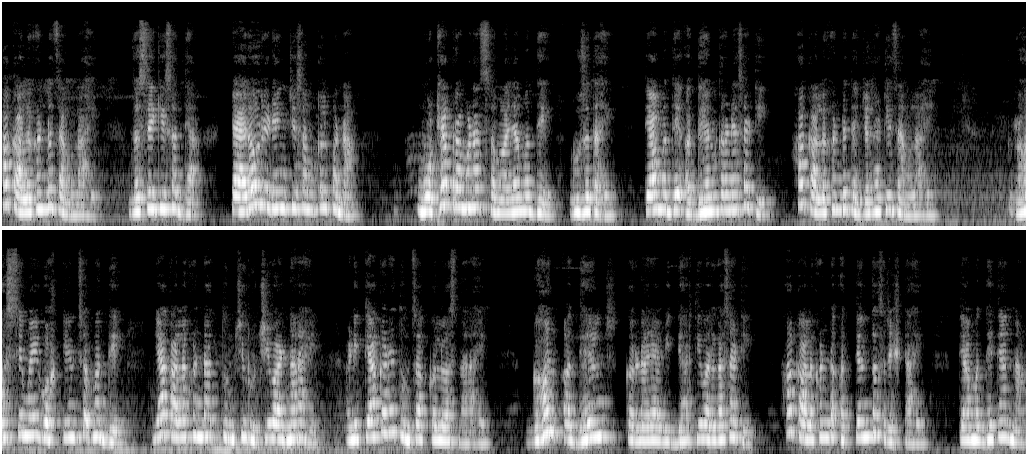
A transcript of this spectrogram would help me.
हा कालखंड चांगला आहे. जसे की सध्या टॅरो रिडिंगची संकल्पना मोठ्या प्रमाणात समाजामध्ये रुजत आहे. त्यामध्ये अध्ययन करण्यासाठी हा कालखंड त्यांच्यासाठी चांगला आहे. रहस्यमयी गोष्टींमध्ये या कालखंडात तुमची रुची वाढणार आहे आणि त्याकडे तुमचा कल असणार आहे. गहन अध्ययन करणाऱ्या विद्यार्थी वर्गासाठी हा कालखंड अत्यंत श्रेष्ठ आहे. त्यामध्ये त्यांना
